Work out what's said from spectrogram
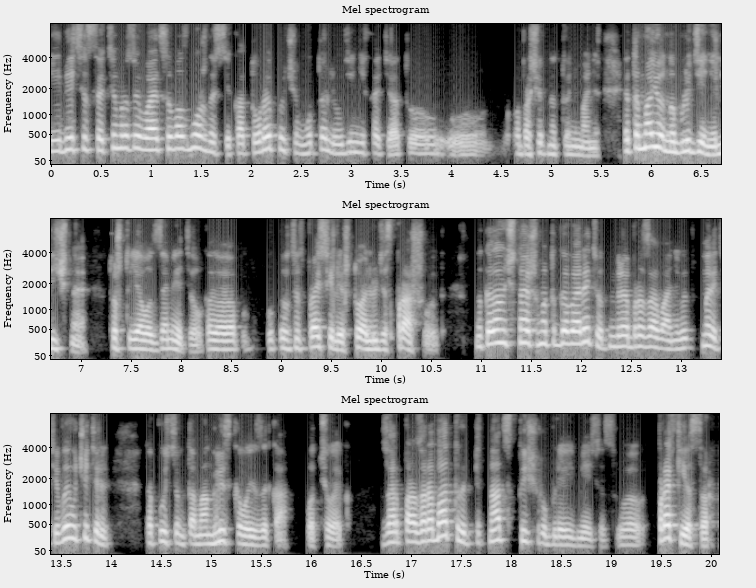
и вместе с этим развиваются возможности, которые почему-то люди не хотят э, обращать на это внимание. Это мое наблюдение личное, то, что я вот заметил, когда спросили, что люди спрашивают. Но когда начинаешь им это говорить, вот, например, образование, вы, смотрите, вы учитель, допустим, там английского языка, вот человек, зарабатывает 15 тысяч рублей в месяц, профессор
